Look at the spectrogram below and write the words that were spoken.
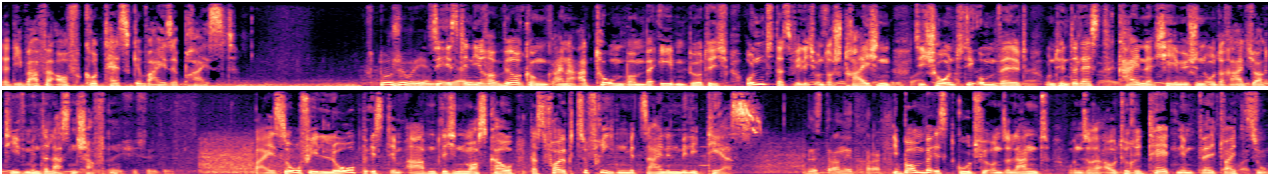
der die Waffe auf groteske Weise preist. Sie ist in ihrer Wirkung einer Atombombe ebenbürtig und, das will ich unterstreichen, sie schont die Umwelt und hinterlässt keine chemischen oder radioaktiven Hinterlassenschaften. Bei so viel Lob ist im abendlichen Moskau das Volk zufrieden mit seinen Militärs. Die Bombe ist gut für unser Land, unsere Autorität nimmt weltweit zu.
